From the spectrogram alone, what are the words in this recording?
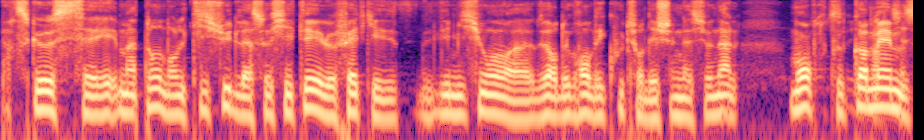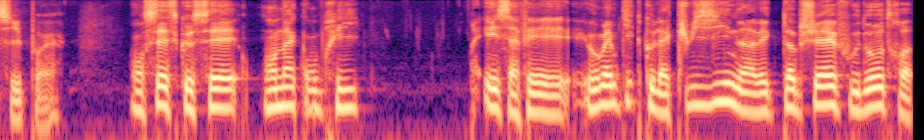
parce que c'est maintenant dans le tissu de la société le fait qu'il y ait des émissions d'heures de grande écoute sur des chaînes nationales montre que quand même ouais on sait ce que c'est, on a compris. Et ça fait, au même titre que la cuisine avec Top Chef ou d'autres,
